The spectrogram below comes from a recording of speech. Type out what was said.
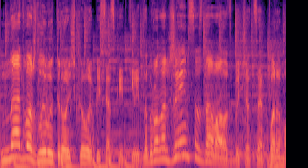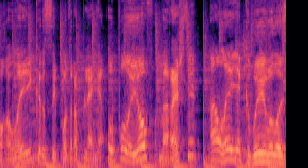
надважливий триочковий після скидки від Леброна Джеймса. Здавалось би, що це перемога Лейкерс і потрапляння у плей-офф нарешті. Але як виявилось,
